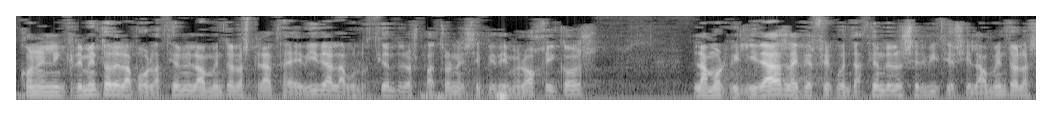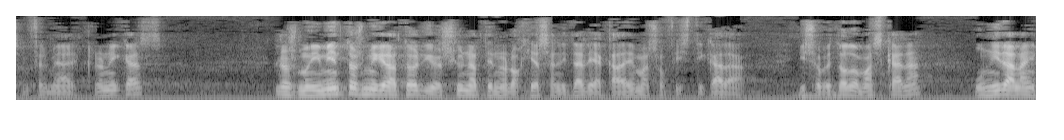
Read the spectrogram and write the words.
con el incremento de la población, el aumento de la esperanza de vida, la evolución de los patrones epidemiológicos, la morbilidad, la hiperfrecuentación de los servicios y el aumento de las enfermedades crónicas, los movimientos migratorios y una tecnología sanitaria cada vez más sofisticada y, sobre todo, más cara, unida a la,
